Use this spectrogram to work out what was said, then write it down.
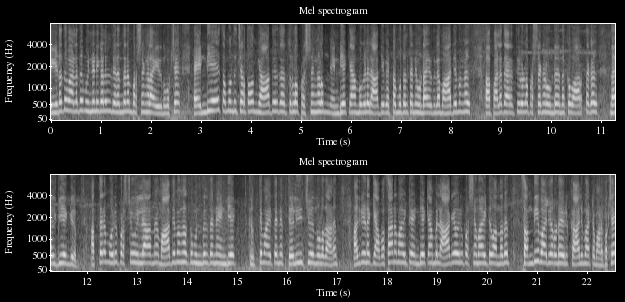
ഇടത് വലത് മുന്നണികളിൽ നിരന്തരം പ്രശ്നങ്ങളായിരുന്നു. പക്ഷേ എൻ ഡി എയെ സംബന്ധിച്ചിടത്തോളം യാതൊരു തരത്തിലുള്ള പ്രശ്നങ്ങളും എൻ ഡി എ ക്യാമ്പുകളിൽ ആദ്യഘട്ടം മുതൽ തന്നെ ഉണ്ടായിരുന്നില്ല. മാധ്യമങ്ങൾ പലതരത്തിലുള്ള പ്രശ്നങ്ങളുണ്ട് എന്നൊക്കെ വാർത്തകൾ നൽകിയെങ്കിലും അത്തരം ഒരു പ്രശ്നവും ഇല്ല എന്ന് മാധ്യമങ്ങൾക്ക് മുൻപിൽ തന്നെ എൻ ഡി എ കൃത്യമായി തന്നെ തെളിയിച്ചു എന്നുള്ളതാണ്. അതിനിടയ്ക്ക് അവസാനമായിട്ട് എൻ ഡി എ ക്യാമ്പിൽ ആകെ ഒരു പ്രശ്നമായിട്ട് വന്നത് സന്ദീപ് വാര്യറുടെ ഒരു കാലുമാറ്റമാണ്. പക്ഷേ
